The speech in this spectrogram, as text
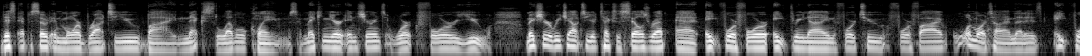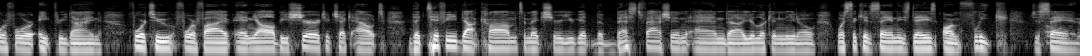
This episode and more brought to you by Next Level Claims, making your insurance work for you. Make sure to reach out to your Texas sales rep at 844 839 4245. One more time, that is 844 839 4245. And y'all be sure to check out the tiffy.com to make sure you get the best fashion and uh, you're looking, you know, what's the kids saying these days? On fleek. Just saying,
